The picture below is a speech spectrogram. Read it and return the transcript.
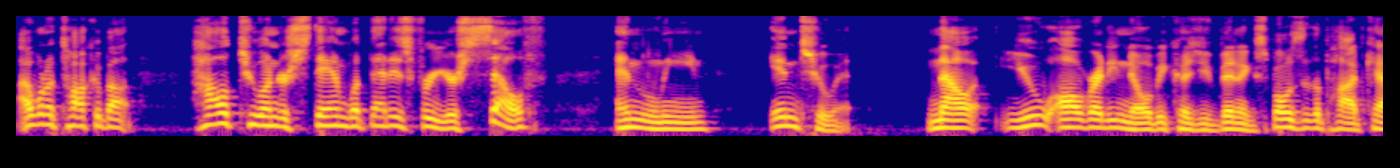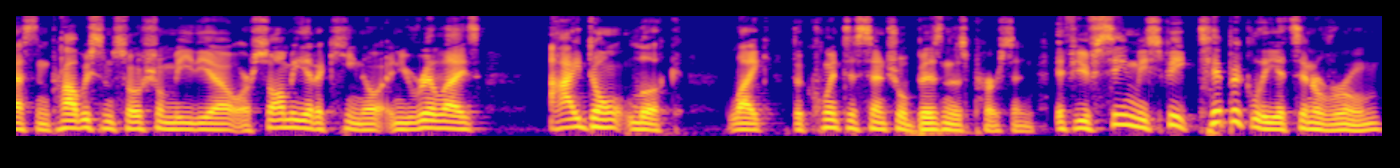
I want to talk about how to understand what that is for yourself and lean into it. Now, you already know because you've been exposed to the podcast and probably some social media or saw me at a keynote and you realize I don't look like the quintessential business person. If you've seen me speak, typically it's in a room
